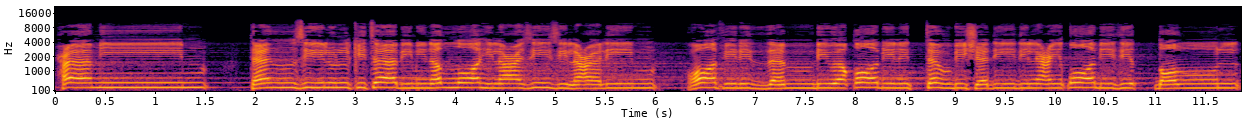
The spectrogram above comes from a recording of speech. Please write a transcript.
حاميم تنزيل الكتاب من الله العزيز العليم. غافر الذنب وقابل التوب شديد العقاب ذي الطول.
